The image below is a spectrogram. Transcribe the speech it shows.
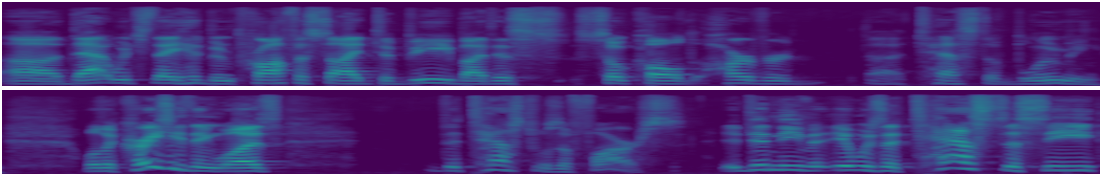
uh, that which they had been prophesied to be by this so called Harvard uh, test of blooming. Well, the crazy thing was, the test was a farce. It didn't even, it was a test to see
